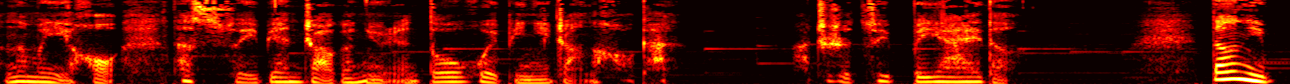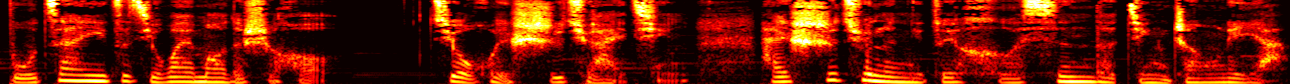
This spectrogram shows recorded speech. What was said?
那么以后他随便找个女人都会比你长得好看，啊，这是最悲哀的。当你不在意自己外貌的时候。就会失去爱情，还失去了你最核心的竞争力呀。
